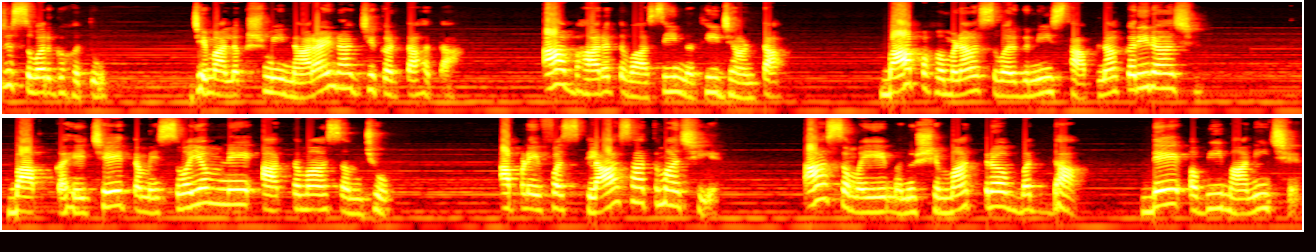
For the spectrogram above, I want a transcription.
જ સ્વર્ગ હતું, જેમાં લક્ષ્મી નારાયણ રાજ્ય કરતા હતા. આ ભારતવાસી નથી જાણતા. બાપ હમણાં સ્વર્ગની સ્થાપના કરી રહ્યા છે. બાપ કહે છે, તમે સ્વયંને આત્મા સમજો. આપણે ફર્સ્ટ ક્લાસ આત્મા છીએ. આ સમયે મનુષ્ય માત્ર બધા દે અભિમાની છે.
